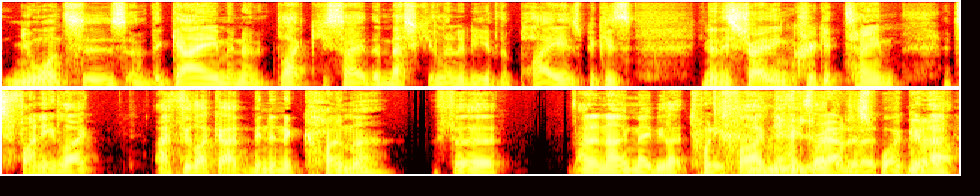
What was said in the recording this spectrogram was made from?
nuances of the game and of, like you say, the masculinity of the players. Because you know, the Australian cricket team, it's funny. Like I feel like I've been in a coma for I don't know, maybe like 25 years. like I've just woken yeah. up.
